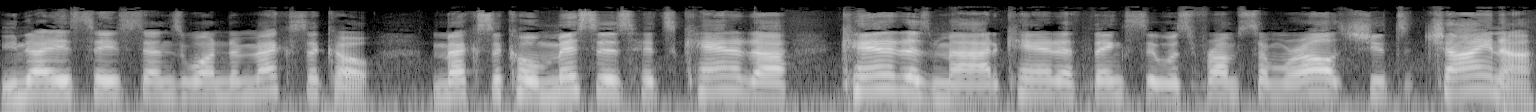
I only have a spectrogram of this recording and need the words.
United States sends one to Mexico. Mexico misses, hits Canada. Canada's mad. Canada thinks it was from somewhere else, shoots at China.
